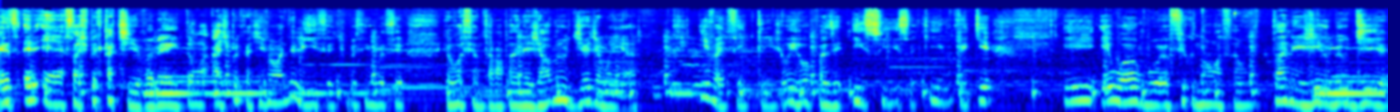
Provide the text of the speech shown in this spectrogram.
é só expectativa, né? Então a expectativa é uma delícia. Tipo assim, você. Eu vou sentar pra planejar o meu dia de amanhã. E vai ser incrível. E eu vou fazer isso, isso, aqui, isso aqui. E eu amo, eu fico, nossa, eu planejei o meu dia.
